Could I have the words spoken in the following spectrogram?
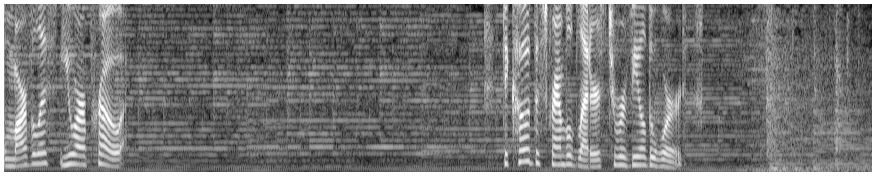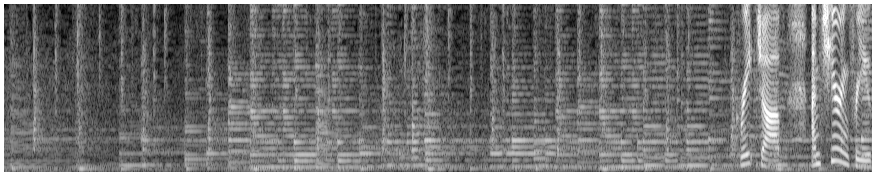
Marvelous, you are pro. Decode the scrambled letters to reveal the word. Great job. I'm cheering for you.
